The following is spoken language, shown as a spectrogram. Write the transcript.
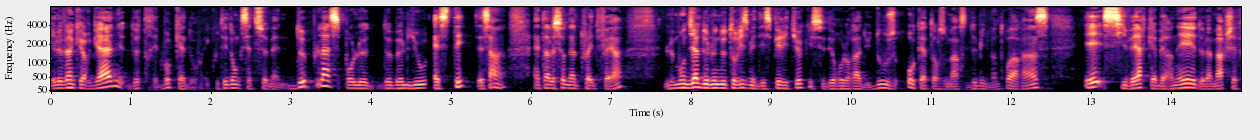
Et le vainqueur gagne de très beaux cadeaux. Écoutez donc cette semaine, deux places pour le WST, c'est ça, hein, International Trade Fair, le mondial de l'onotourisme et des spiritueux qui se déroulera du 12 au 14 mars 2023 à Reims, et six verres Cabernet de la marque Chef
